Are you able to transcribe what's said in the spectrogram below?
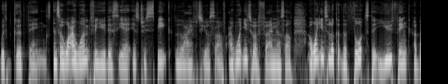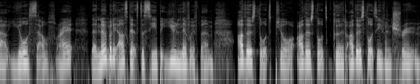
with good things. And so, what I want for you this year is to speak life to yourself. I want you to affirm yourself. I want you to look at the thoughts that you think about yourself, right, that nobody else gets to see, but you live with them. Are those thoughts pure? Are those thoughts good? Are those thoughts even true?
